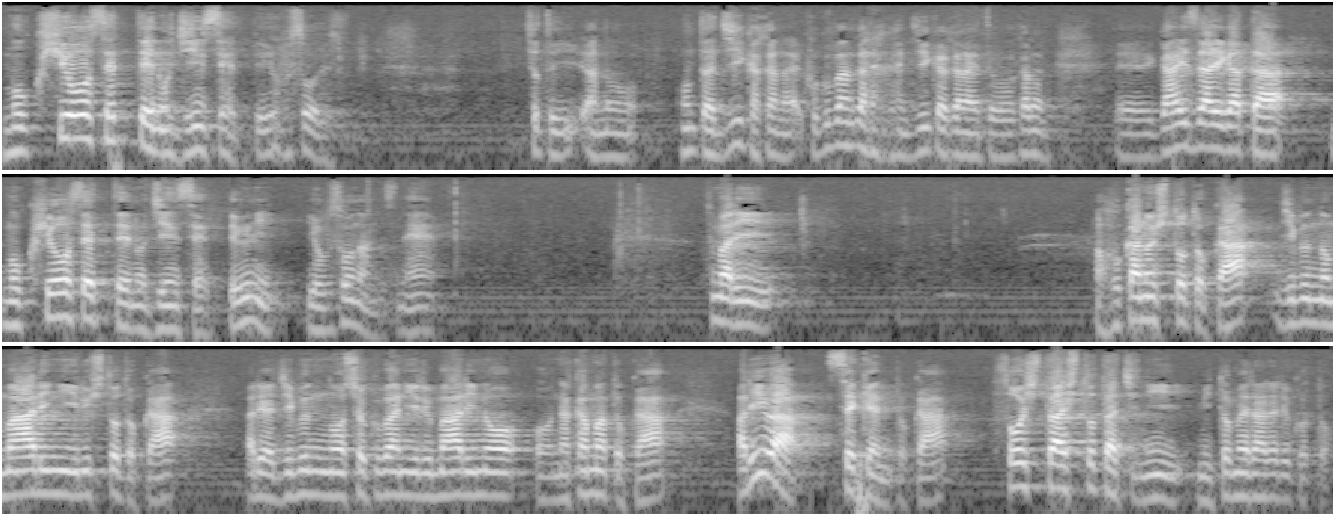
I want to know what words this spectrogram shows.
目標設定の人生って呼ぶそうです。ちょっとあの本当は字書かない黒板かなんかに字書かないとわからない、えー、外在型目標設定の人生っていうふうに呼ぶそうなんですね。つまり他の人とか自分の周りにいる人とかあるいは自分の職場にいる周りの仲間とかあるいは世間とかそうした人たちに認められること。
